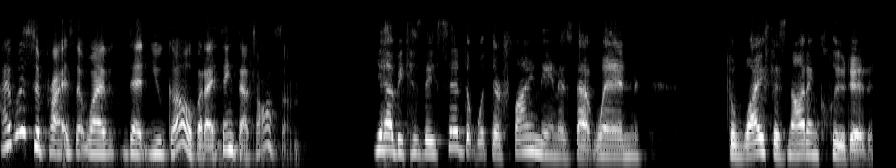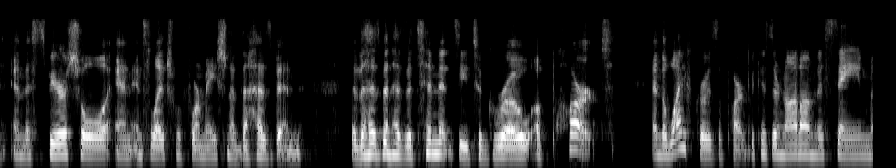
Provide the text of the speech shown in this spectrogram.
I was surprised that wives that you go, but I think that's awesome. Yeah, because they said that what they're finding is that when the wife is not included in the spiritual and intellectual formation of the husband, that the husband has a tendency to grow apart and the wife grows apart because they're not on the same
